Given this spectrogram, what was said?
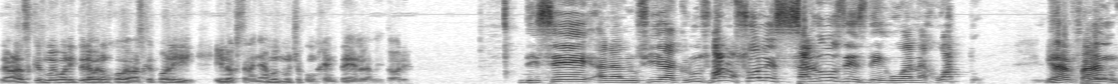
La verdad es que es muy bonito ir a ver un juego de básquetbol y, lo extrañamos mucho con gente en el auditorio. Dice Ana Lucía Cruz, vamos Soles, saludos desde Guanajuato. Gran fan,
